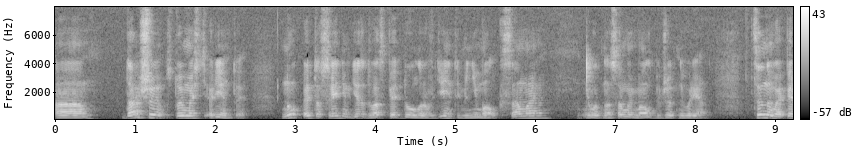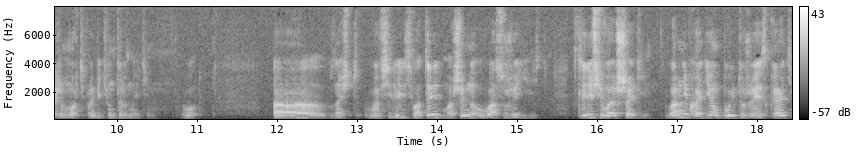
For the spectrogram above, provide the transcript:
А дальше стоимость ренты. Ну, это в среднем где-то 25 долларов в день, это минималка самая. Вот, на самый малобюджетный вариант. Цены вы опять же можете пробить в интернете. Вот. А, значит, вы вселились в отель, машина у вас уже есть. Следующие ваши шаги. вам необходимо будет уже искать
